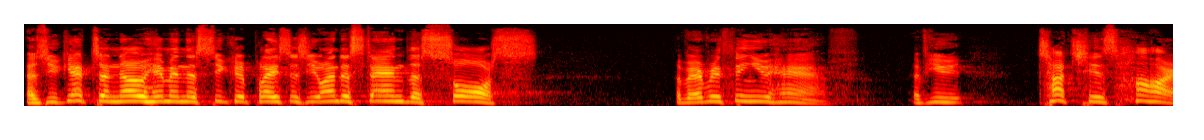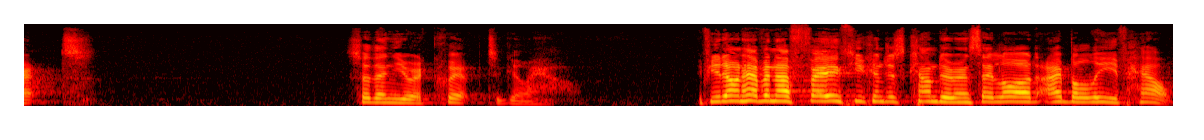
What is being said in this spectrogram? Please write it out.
As you get to know him in the secret places, you understand the source of everything you have. If you touch his heart, so then you're equipped to go out. If you don't have enough faith, you can just come to her and say, Lord, I believe, help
